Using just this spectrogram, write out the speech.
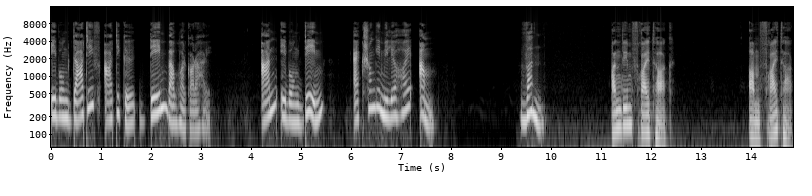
এবং ডাটিভ আর্টিকেল ডেম ব্যবহার করা হয় আন এবং ডেম একসঙ্গে মিলে হয় আম Wann? An dem Freitag. Am Freitag.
